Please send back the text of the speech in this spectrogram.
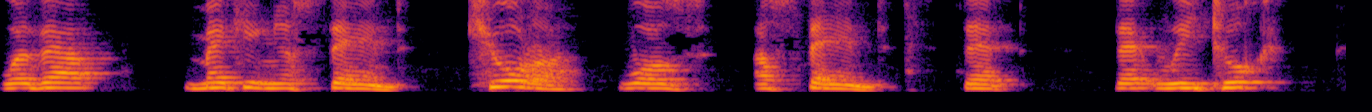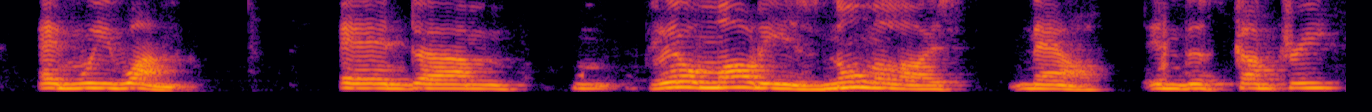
without making a stand. Kia was a stand that that we took, and we won. And um, Reo Maori is normalized now in this country.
